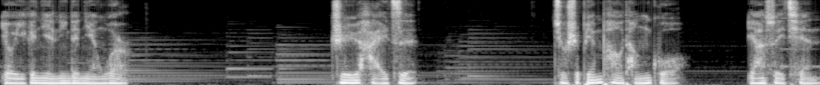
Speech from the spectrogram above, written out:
有一个年龄的年味儿，至于孩子。就是鞭炮、糖果、压岁钱。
